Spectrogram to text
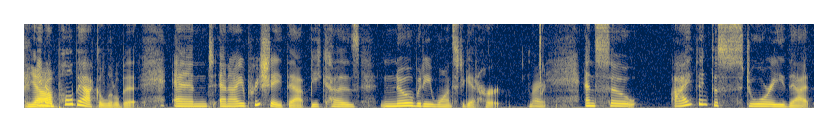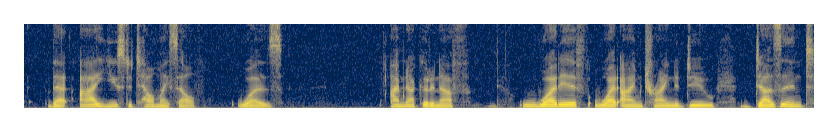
Yeah. know, pull back a little bit. And and I appreciate that because nobody wants to get hurt. Right. And so I think the story that that I used to tell myself was I'm not good enough. What if what I'm trying to do doesn't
